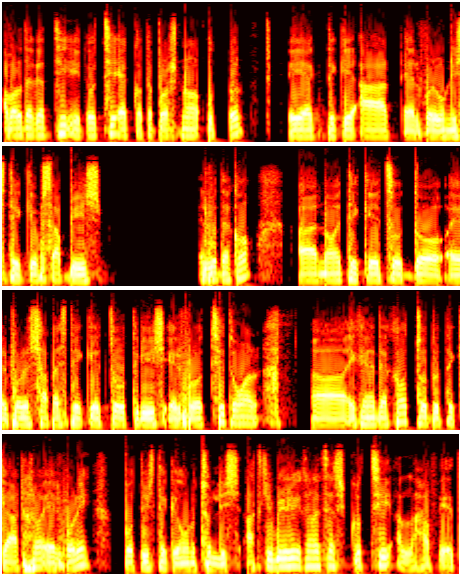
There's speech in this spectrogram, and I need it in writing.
আবার দেখাচ্ছি, এটা হচ্ছে এক কথা প্রশ্ন উত্তর। এই এক থেকে আট, এরপরে উনিশ থেকে ছাব্বিশ, এরপর দেখো, আহ, নয় থেকে চোদ্দ, এরপরে সাতাশ থেকে চৌত্রিশ, এরপর হচ্ছে তোমার এখানে দেখো চোদ্দ থেকে আঠারো, এরপরে পঁচিশ থেকে উনচল্লিশ। আজকের ভিডিও এখানে শেষ করছি। আল্লাহ হাফেজ।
